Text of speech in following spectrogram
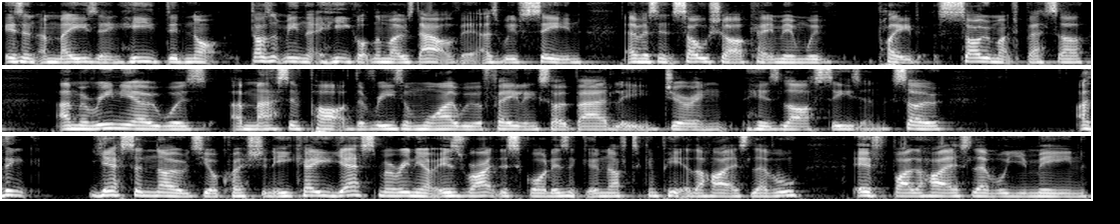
isn't amazing, he did not doesn't mean that he got the most out of it. As we've seen ever since Solskjaer came in, we've played so much better. And Mourinho was a massive part of the reason why we were failing so badly during his last season. So I think yes and no to your question, Ek. Yes, Mourinho is right. This squad isn't good enough to compete at the highest level. If by the highest level you mean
